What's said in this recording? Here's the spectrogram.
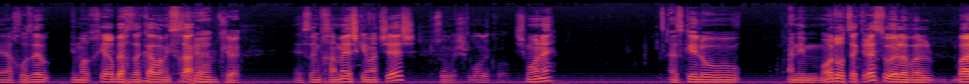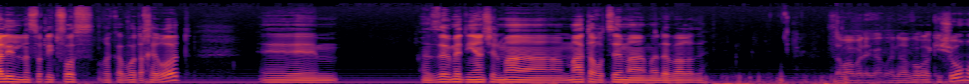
אחוזי, עם הכי הרבה החזקה במשחק. כן. כן, 25, כמעט 6, 28 כבר. 8. אז כאילו, אני מאוד רוצה קרסוול, אבל בא לי לנסות לתפוס רכבות אחרות. אה, אז זה באמת עניין של מה, מה אתה רוצה מה, מהדבר הזה. סבבה לגמרי. נעבור לקישור.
